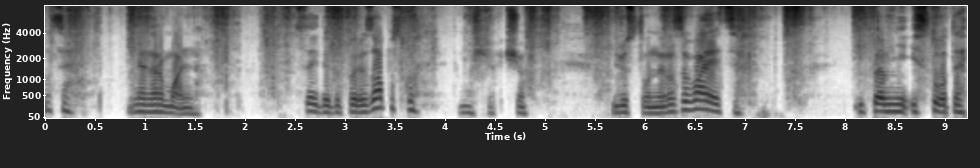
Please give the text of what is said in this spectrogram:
Ну це ненормально. Все йде до перезапуску, тому що якщо людство не розвивається і певні істоти,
